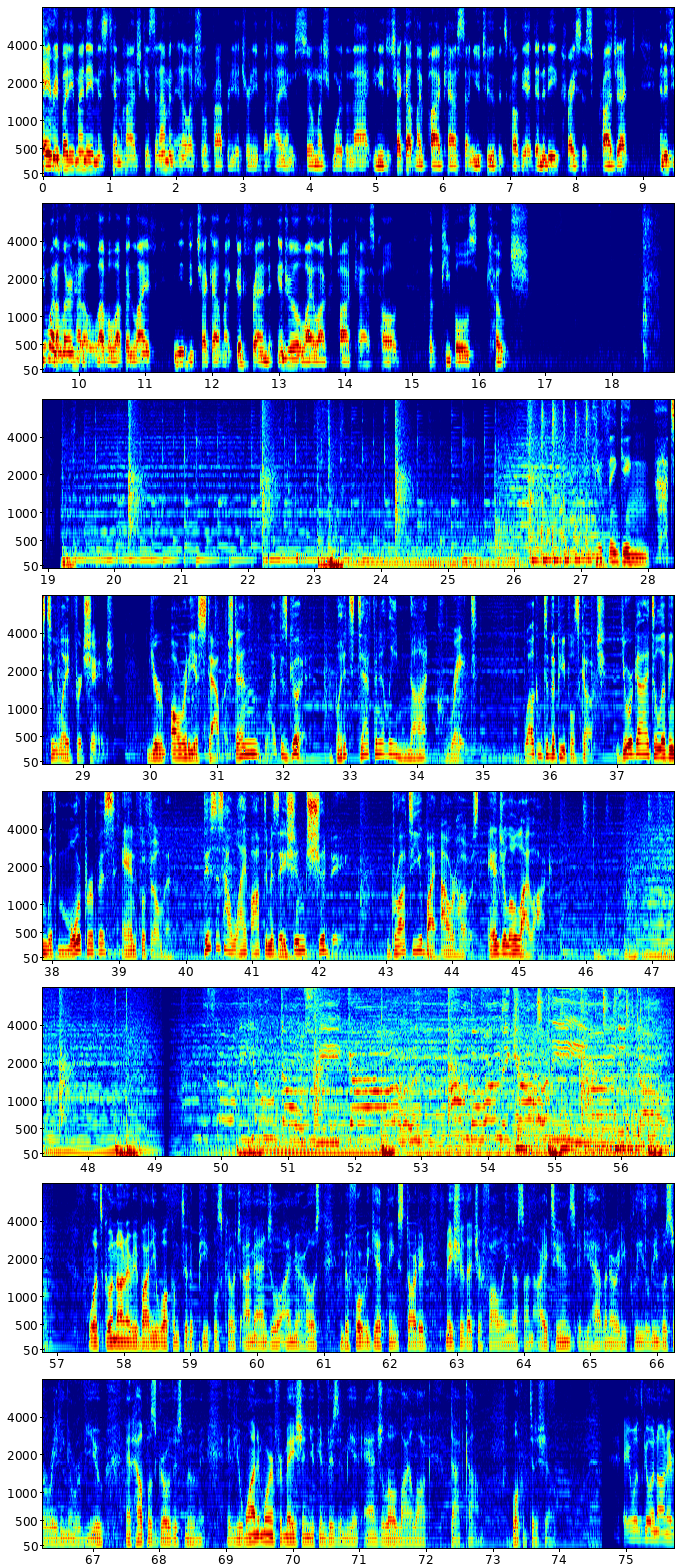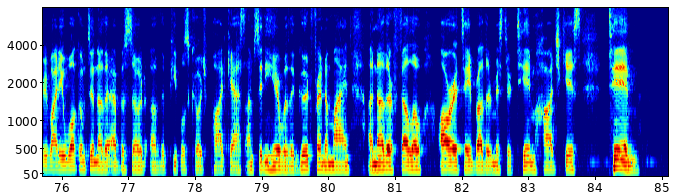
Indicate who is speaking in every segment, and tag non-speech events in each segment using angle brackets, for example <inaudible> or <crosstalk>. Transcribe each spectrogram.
Speaker 1: Hey, everybody, my name is Tim Hodgkiss, and I'm an intellectual property attorney, but I am so much more than that. You need to check out my podcast on YouTube. It's called The Identity Crisis Project. And if you want to learn how to level up in life, you need to check out my good friend Angelo Liloc's podcast called The People's Coach.
Speaker 2: Maybe you're thinking, ah, too late for change. You're already established and life is good, but it's definitely not great. Welcome to The People's Coach, your guide to living with more purpose and fulfillment. This is how life optimization should be. Brought to you by our host, Angelo
Speaker 3: Liloc.
Speaker 4: What's going on, everybody? Welcome to the People's Coach. I'm Angelo, I'm your host. And before we get things started, make sure that you're following us on iTunes. If you haven't already, please leave us a rating and review and help us grow this movement. If you wanted more information, you can visit me at angelolilock.com. Welcome to the show. Hey, what's going on, everybody? Welcome to another episode of the People's Coach podcast. I'm sitting here with a good friend of mine, another fellow Arate brother, Mr. Tim Hodgkiss. Tim,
